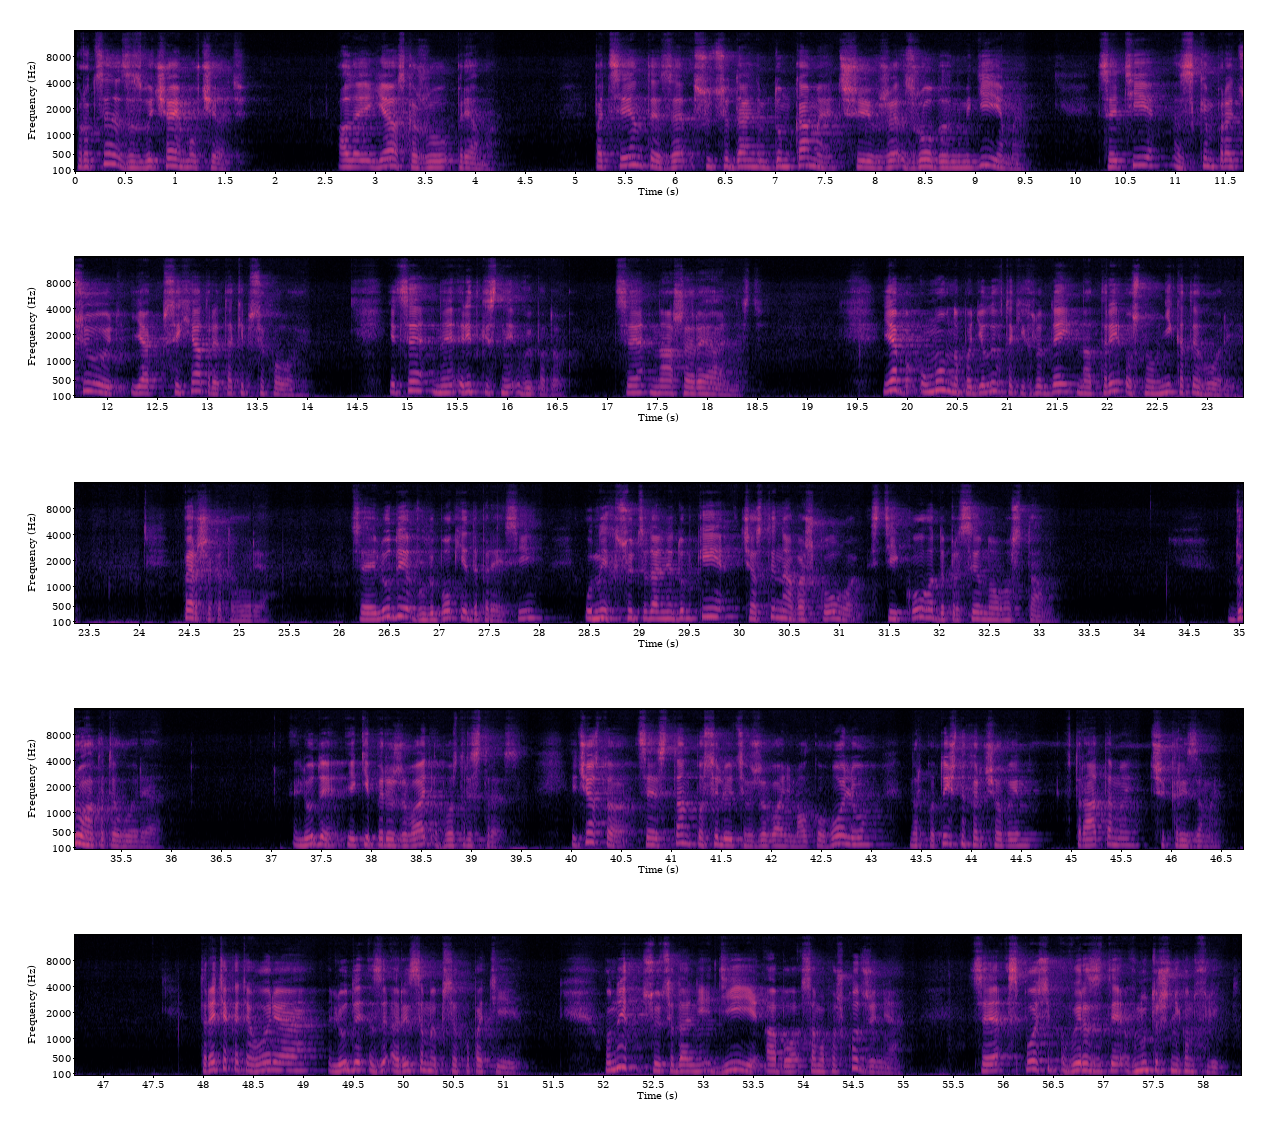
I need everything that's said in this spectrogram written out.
Про це зазвичай мовчать. Але я скажу прямо. Пацієнти з суїцидальними думками чи вже зробленими діями це ті, з ким працюють як психіатри, так і психологи. І це не рідкісний випадок, це наша реальність. Я б умовно поділив таких людей на три основні категорії. Перша категорія це люди в глибокій депресії. У них суїцидальні думки частина важкого, стійкого депресивного стану. Друга категорія люди, які переживають гострий стрес. І часто цей стан посилюється вживанням алкоголю, наркотичних речовин, втратами чи кризами. Третя категорія люди з рисами психопатії. У них суїцидальні дії або самопошкодження це спосіб виразити внутрішній конфлікт,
